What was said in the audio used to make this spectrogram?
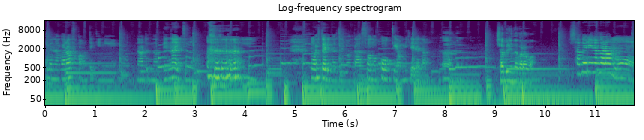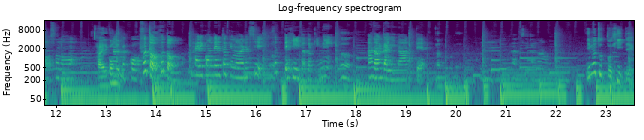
食べながら俯瞰的になる、なってんないつも。もう一人の自分がその光景を見てるな。うん。ああ、なるほど。喋りながらは？喋りながらも、その、入り込んでるなんか。こう、ふと、ふと入り込んでる時もあるし、ふって引いた時に、うん。あ、なんかいいなって、なるほどね。うん、感じかな。今ちょっと引いて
